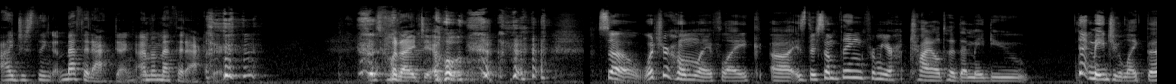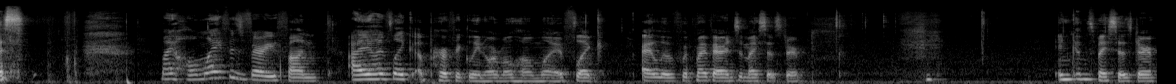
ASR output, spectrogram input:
I just think method acting. I'm a method actor. That's what I do. So, what's your home life like? Uh, is there something from your childhood that made you that made you like this? My home life is very fun. I live like a perfectly normal home life. Like I live with my parents and my sister. In comes my sister.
